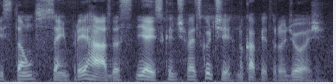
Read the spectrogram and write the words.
estão sempre erradas e é isso que a gente vai discutir no capítulo de hoje.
